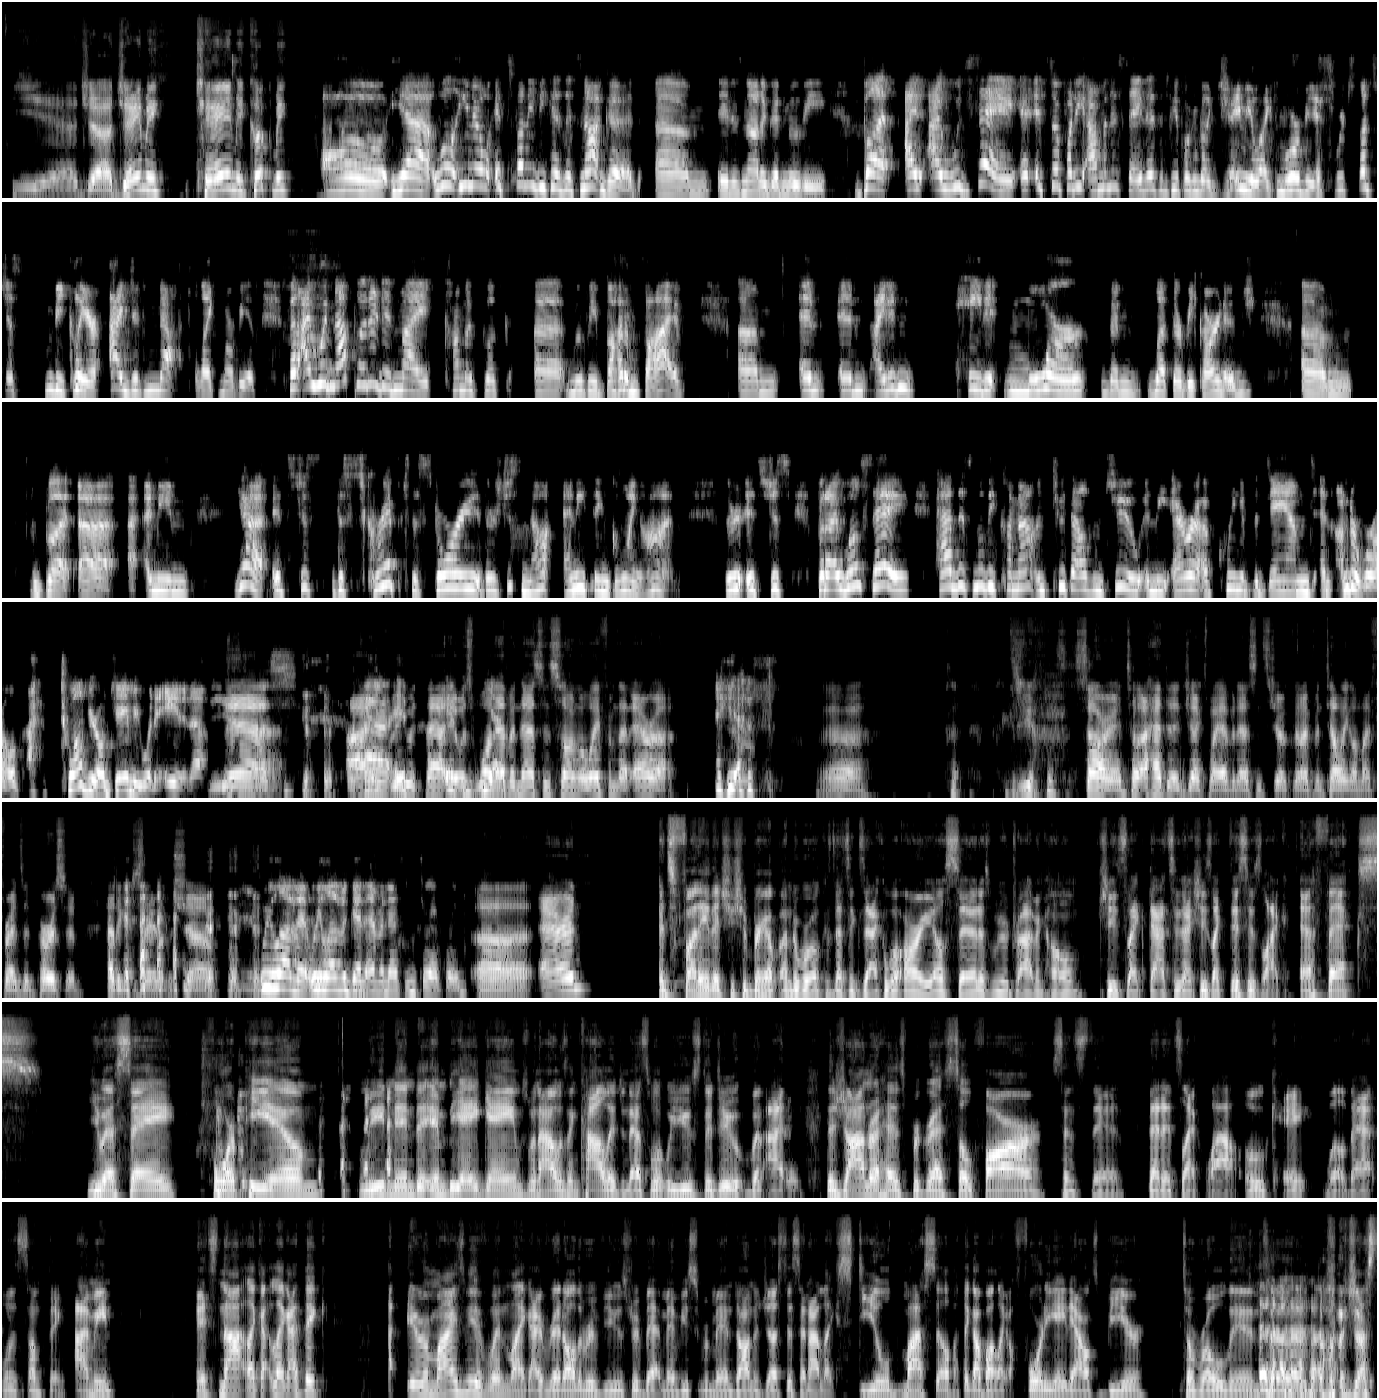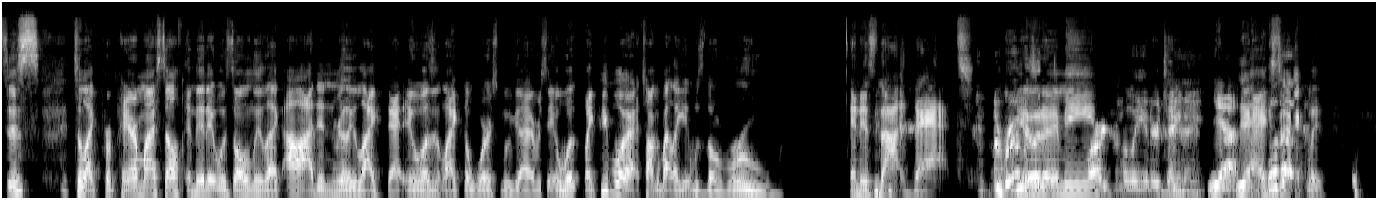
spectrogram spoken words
Yeah, J- Jamie, Jamie, cook me. Oh yeah, well you know it's funny because it's not good. Um, it is not a good movie. But I I would say it, it's so funny. I'm gonna say this and people are gonna be like Jamie liked Morbius, which let's just be clear, I did not like Morbius. But I would not put it in my comic book uh, movie bottom five. Um, and and I didn't hate it more than Let There Be Carnage. Um, but uh, I mean yeah, it's just the script, the story, there's just not anything going on. There, it's just, but I will say, had this movie come out in 2002 in the era of Queen of the Damned and Underworld, 12 year old Jamie would have ate it up. Yes, I Uh, agree it- with that. It, it- was one yeah. Evanescence song away from that era. yes. Yeah. Did you, sorry, I I had to inject my Evanescence joke that I've been telling all my friends in person. Had to get to say it on the show. We love it. We love a good Evanescence reference. Uh, Aaron, It's funny that you should bring up Underworld because that's exactly what Ariel said as we were driving home. She's like, that's exactly, she's like, this is like FX, USA, 4 p.m., leading into NBA games when I was in college. And that's what we used to do. But I, the genre has progressed so far since then that it's like, wow, okay, well, that was something. I mean, it's not like, like, I think it reminds me of when like I read all the reviews for Batman v Superman Dawn of Justice and I like steeled myself. I think I bought like a 48 ounce beer to roll in to Dawn of Justice to like prepare myself. And then it was only like, oh, I didn't really like that. It wasn't like the worst movie I ever seen. It was like people are talking about like it was the room. And it's not that. The room You know is what I mean? marginally entertaining. yeah, Yeah, Well, exactly.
